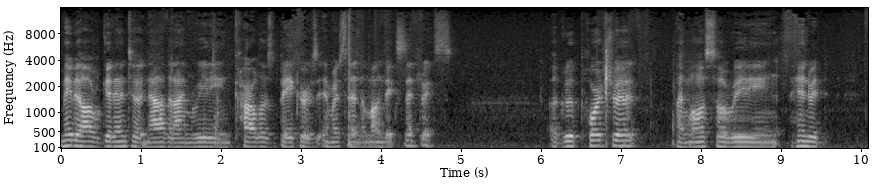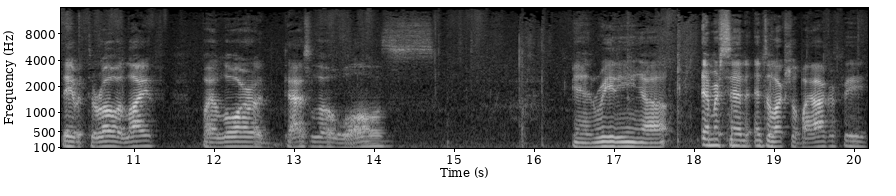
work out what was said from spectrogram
Maybe I'll get into it now that I'm reading Carlos Baker's Emerson Among the Eccentrics, a group portrait. I'm also reading Henry David Thoreau, A Life by Laura Daslow Walls, and reading uh, Emerson Intellectual Biography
